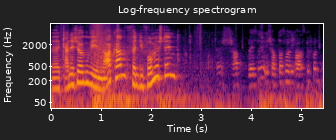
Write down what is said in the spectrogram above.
Äh, kann ich irgendwie in Nahkampf, wenn die vor mir stehen? Ich hab, weiß nicht, ich hab das noch nicht rausgefunden.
